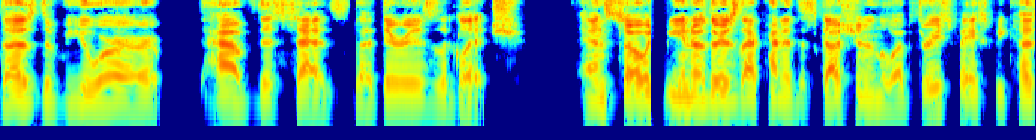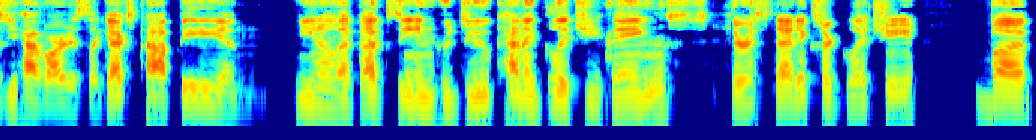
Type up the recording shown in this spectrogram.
Does the viewer have this sense that there is a glitch? And so, you know, there's that kind of discussion in the Web3 space because you have artists like Xcopy and, you know, like Uxine who do kind of glitchy things. Their aesthetics are glitchy, but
